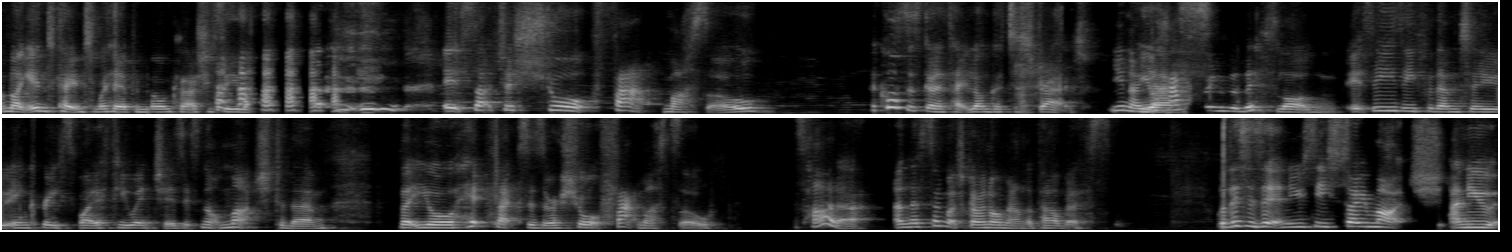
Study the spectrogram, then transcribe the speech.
I'm like indicating to my hip, and no one can actually see that. it's such a short, fat muscle. Of course, it's going to take longer to stretch. You know, your yes. hamstrings are this long. It's easy for them to increase by a few inches. It's not much to them but your hip flexors are a short fat muscle. It's harder and there's so much going on around the pelvis. Well this is it and you see so much and you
